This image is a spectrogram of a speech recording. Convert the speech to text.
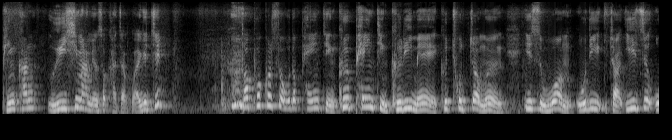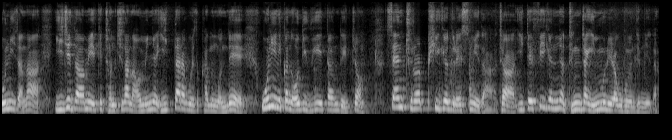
빈칸 의심하면서 가자고. 알겠지? The focus of the painting. 그 페인팅 그림의 그 초점은 is on 어디 자 is on이잖아. is 다음에 이렇게 전치사 나오면요 있다라고 해석하는 건데 on이니까 어디 위에 있다는 데 있죠. central figure를 했습니다. 자 이때 figure는요 등장 인물이라고 보면 됩니다.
